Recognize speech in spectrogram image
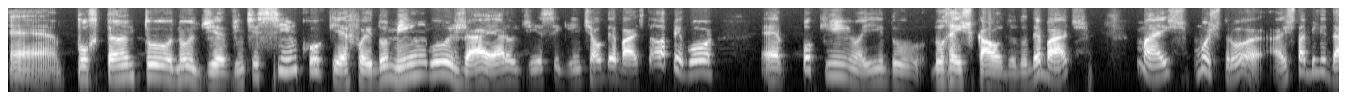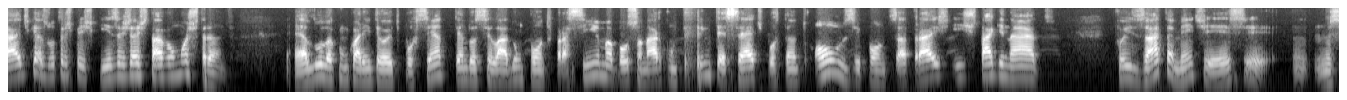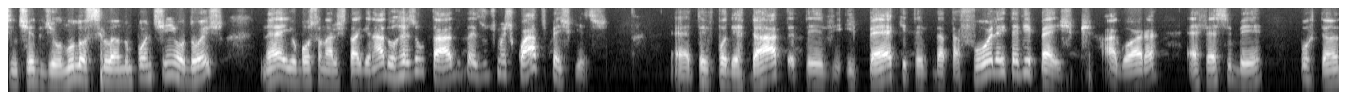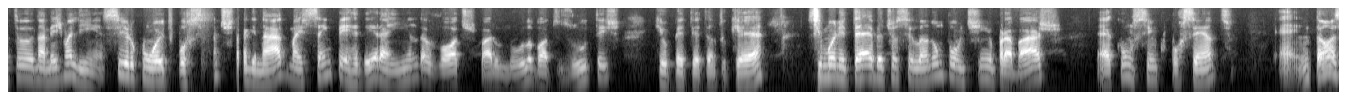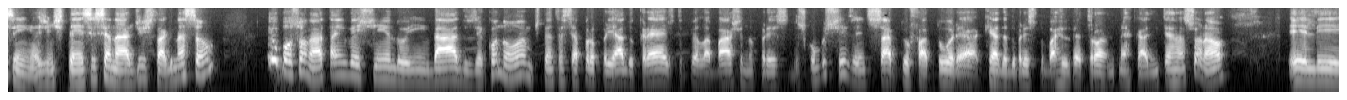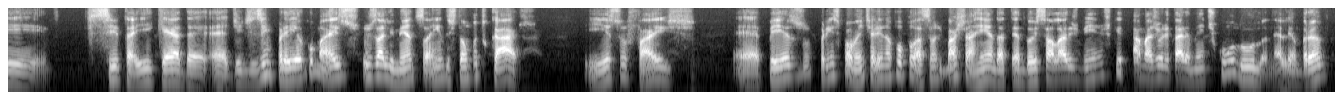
é, portanto, no dia 25, que foi domingo, já era o dia seguinte ao debate. Então, ela pegou é, pouquinho aí do, do rescaldo do debate, mas mostrou a estabilidade que as outras pesquisas já estavam mostrando. É, Lula com 48%, tendo oscilado um ponto para cima, Bolsonaro com 37%, portanto 11 pontos atrás e estagnado. Foi exatamente esse no sentido de o Lula oscilando um pontinho ou dois, né, e o Bolsonaro estagnado, o resultado das últimas quatro pesquisas. É, teve Poder Data, teve IPEC, teve Datafolha e teve IPESP. Agora, FSB, portanto, na mesma linha. Ciro com 8% estagnado, mas sem perder ainda votos para o Lula, votos úteis, que o PT tanto quer. Simone Tebet oscilando um pontinho para baixo, é, com 5%. É, então, assim, a gente tem esse cenário de estagnação, e o Bolsonaro está investindo em dados econômicos, tenta se apropriar do crédito pela baixa no preço dos combustíveis. A gente sabe que o fator é a queda do preço do barril de petróleo no mercado internacional. Ele cita aí queda é, de desemprego, mas os alimentos ainda estão muito caros. E isso faz é, peso, principalmente ali na população de baixa renda, até dois salários mínimos, que está majoritariamente com o Lula. Né? Lembrando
